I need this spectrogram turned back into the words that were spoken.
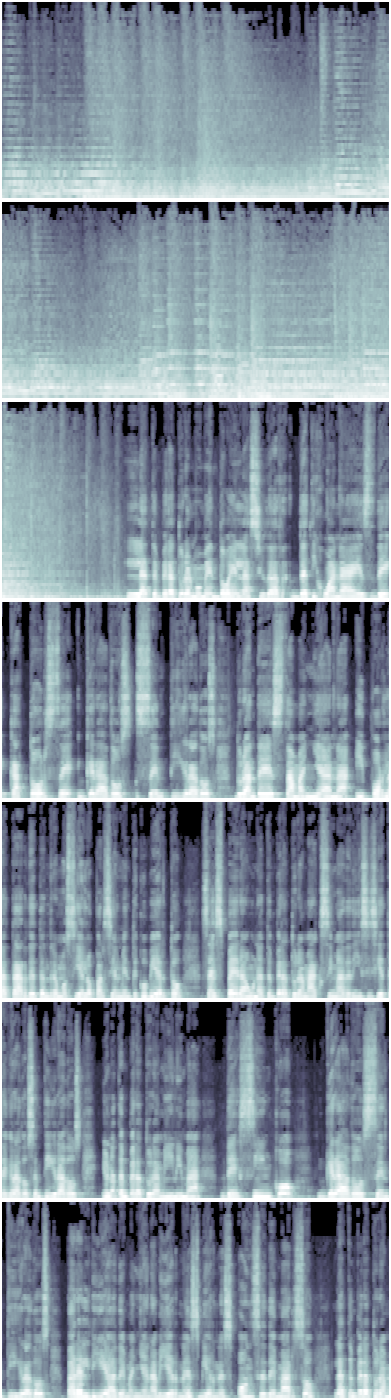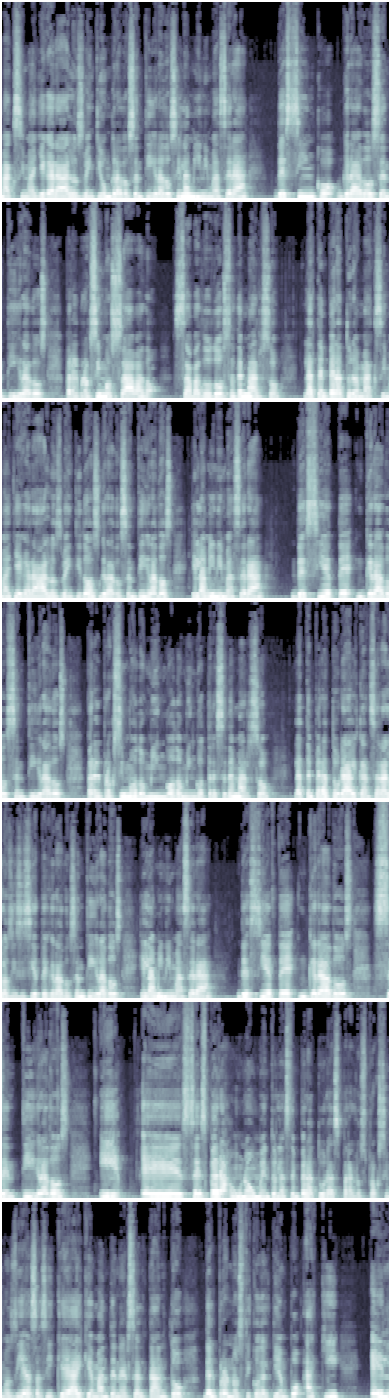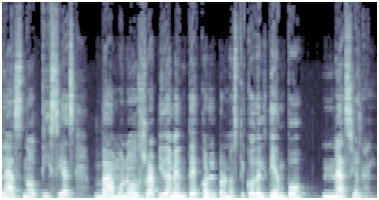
La temperatura al momento en la ciudad de Tijuana es de 14 grados centígrados. Durante esta mañana y por la tarde tendremos cielo parcialmente cubierto. Se espera una temperatura máxima de 17 grados centígrados y una temperatura mínima de 5 grados centígrados. Para el día de mañana viernes, viernes 11 de marzo, la temperatura máxima llegará a los 21 grados centígrados y la mínima será de 5 grados centígrados. Para el próximo sábado, sábado 12 de marzo, la temperatura máxima llegará a los 22 grados centígrados y la mínima será de 7 grados centígrados. Para el próximo domingo, domingo 13 de marzo, la temperatura alcanzará los 17 grados centígrados y la mínima será de 7 grados centígrados y eh, se espera un aumento en las temperaturas para los próximos días, así que hay que mantenerse al tanto del pronóstico del tiempo aquí en las noticias. Vámonos rápidamente con el pronóstico del tiempo nacional.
